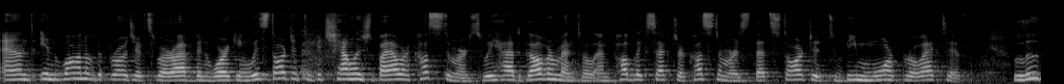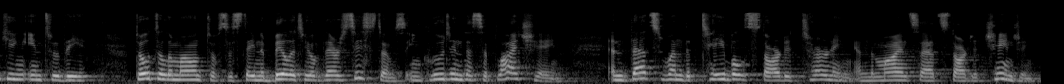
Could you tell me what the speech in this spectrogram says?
And in one of the projects where I've been working, we started to be challenged by our customers. We had governmental and public sector customers that started to be more proactive, looking into the total amount of sustainability of their systems, including the supply chain. And that's when the tables started turning and the mindset started changing.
